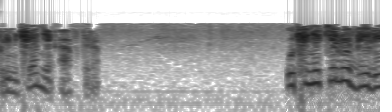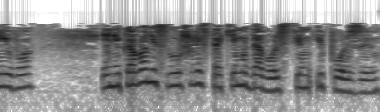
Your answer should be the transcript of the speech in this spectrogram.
Примечание автора. Ученики любили его и никого не слушали с таким удовольствием и пользою.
